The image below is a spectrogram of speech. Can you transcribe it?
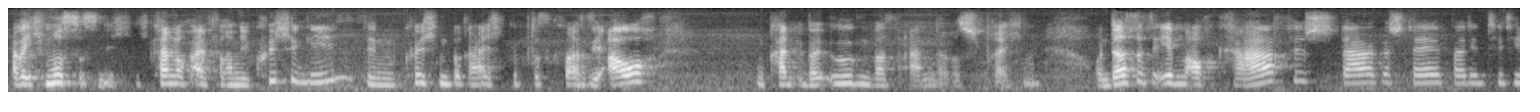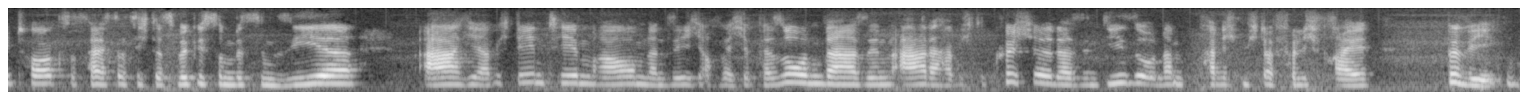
Aber ich muss es nicht. Ich kann auch einfach in die Küche gehen. Den Küchenbereich gibt es quasi auch und kann über irgendwas anderes sprechen. Und das ist eben auch grafisch dargestellt bei den Titi Talks. Das heißt, dass ich das wirklich so ein bisschen sehe, ah, hier habe ich den Themenraum, dann sehe ich auch, welche Personen da sind, ah, da habe ich die Küche, da sind diese und dann kann ich mich da völlig frei bewegen.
